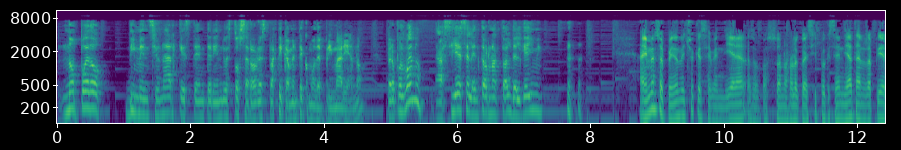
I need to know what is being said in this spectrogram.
no puedo dimensionar que estén teniendo estos errores prácticamente como de primaria, ¿no? Pero pues bueno, así es el entorno actual del gaming. A mí me sorprendió, de hecho, que se vendiera, eso no lo que decir, porque se vendía tan rápido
